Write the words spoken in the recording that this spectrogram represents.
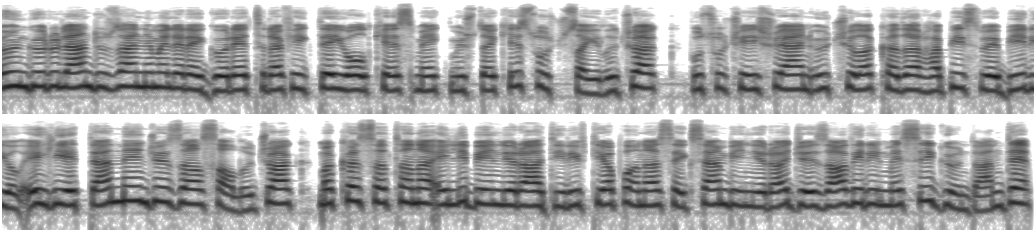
Öngörülen düzenlemelere göre trafikte yol kesmek müstakil suç sayılacak. Bu suçu işleyen 3 yıla kadar hapis ve 1 yıl ehliyetten men cezası alacak. Makas satana 50 bin lira, drift yapana 80 bin lira ceza verilmesi gündemde.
